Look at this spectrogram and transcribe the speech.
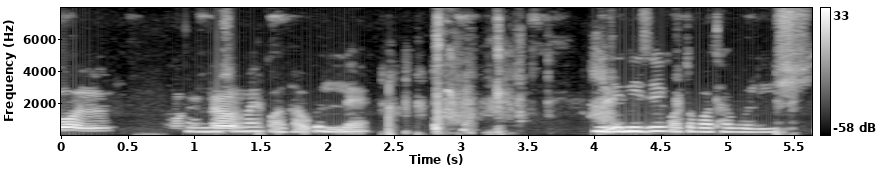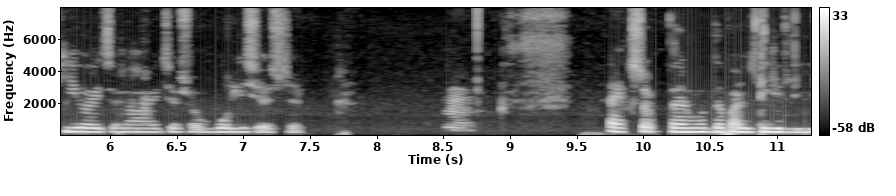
বল অন্য সময় কথা বললে। নিজে নিজেই কত কথা বলিস কি হয়েছে না হয়েছে সব বলিস এসে। এক সপ্তাহের মধ্যে পাল্টি গেলি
